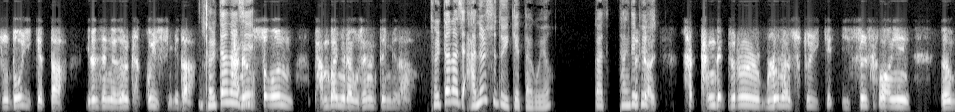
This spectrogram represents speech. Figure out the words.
수도 있겠다 이런 생각을 갖고 있습니다. 결단하지 가능성은 반반이라고 생각됩니다. 결단하지 않을 수도 있겠다고요? 그러니까 당 대표 그러니까 당 대표를 물러날 수도 있, 있을 상황이 어,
